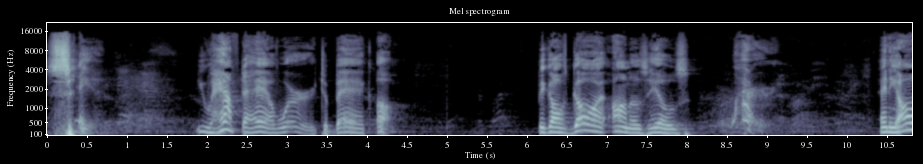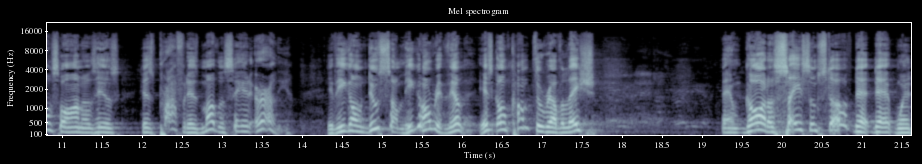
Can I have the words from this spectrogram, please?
said. You have to have word to back up. Because God honors his word. And he also honors his, his prophet, his mother said earlier. If he gonna do something, he gonna reveal it. It's gonna come through revelation. And God will say some stuff that, that when,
